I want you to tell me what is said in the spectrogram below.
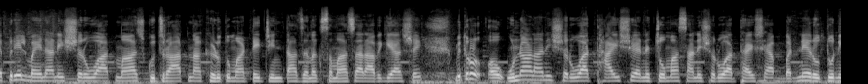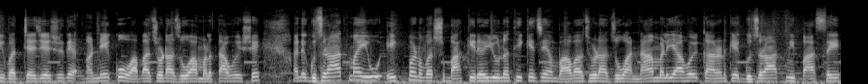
એપ્રિલ મહિનાની શરૂઆતમાં જ ગુજરાતના ખેડૂતો માટે ચિંતાજનક સમાચાર આવી ગયા છે. મિત્રો ઉનાળાની શરૂઆત થાય છે અને ચોમાસાની શરૂઆત થાય છે. આ બંને ઋતુની વચ્ચે જે છે તે અનેકો વાવાઝોડા જોવા મળતા હોય છે. અને ગુજરાતમાં એવું એક પણ વર્ષ બાકી રહ્યું નથી કે જ્યાં વાવાઝોડા જોવા ના મળ્યા હોય, કારણ કે ગુજરાતની પાસે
